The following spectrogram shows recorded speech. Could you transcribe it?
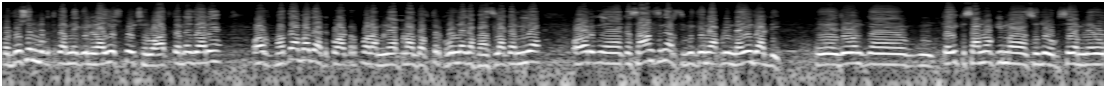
प्रदूषण मुक्त करने की लड़ाई उसको शुरुआत करने जा रहे हैं और फतेहाबाद हेडक्वार्टर पर हमने अपना दफ्तर खोलने का फैसला कर लिया और किसान संघर्ष समिति ने अपनी नई गाड़ी जो कई किसानों की सहयोग से हमने वो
